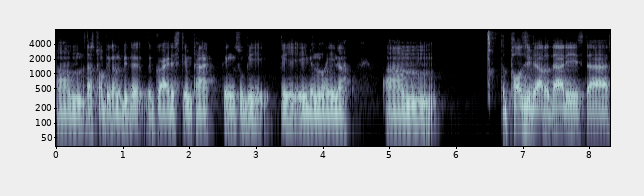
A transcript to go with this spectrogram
Um, that's probably going to be the, the greatest impact. Things will be be even leaner. Um, the positive out of that is that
